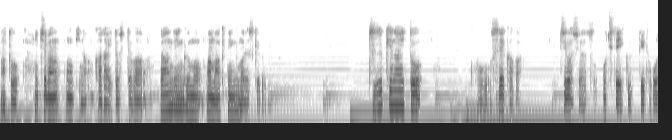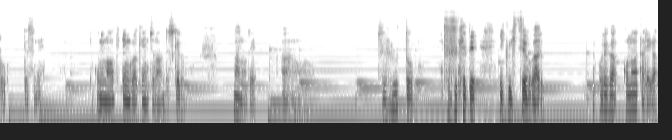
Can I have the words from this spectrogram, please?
あと、一番大きな課題としては、ブランディングも、まあ、マーケティングもですけど、続けないと、こう、成果がじわじわと落ちていくっていうところですね。特にマーケティングは顕著なんですけど、なので、あの、ずっと 続けていく必要がある。これが、このあたりが、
